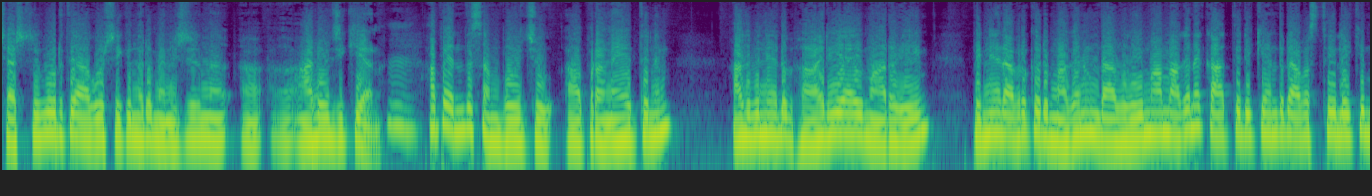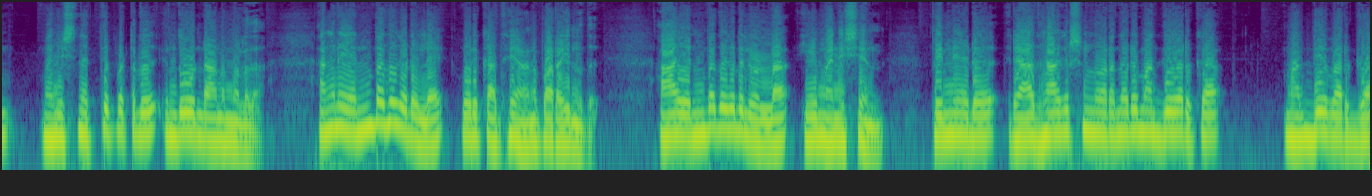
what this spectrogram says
ഷഷ്ടിപൂർത്തി ആഘോഷിക്കുന്ന ഒരു മനുഷ്യന് ആലോചിക്കുകയാണ്. അപ്പൊ എന്ത് സംഭവിച്ചു? ആ പ്രണയത്തിനും അത് പിന്നീട് ഭാര്യയായി മാറുകയും പിന്നീട് അവർക്കൊരു മകനുണ്ടാവുകയും ആ മകനെ കാത്തിരിക്കേണ്ട ഒരു അവസ്ഥയിലേക്ക് മനുഷ്യൻ എത്തിപ്പെട്ടത് എന്തുകൊണ്ടാണെന്നുള്ളത്. അങ്ങനെ എൺപതുകളിലെ ഒരു കഥയാണ് പറയുന്നത്. ആ എൺപതുകളിലുള്ള ഈ മനുഷ്യൻ പിന്നീട് രാധാകൃഷ്ണൻ എന്ന് പറയുന്ന ഒരു മധ്യവർഗ മധ്യവർഗ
